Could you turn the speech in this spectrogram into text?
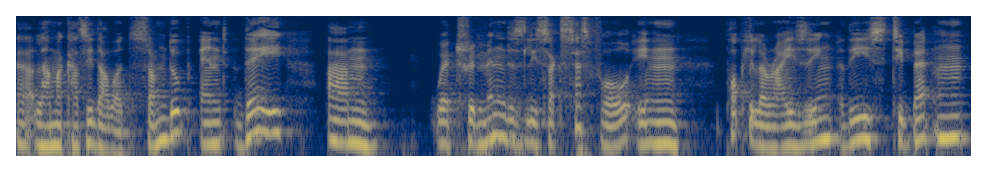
uh, Lama Kazi Dawa Samdup, and they um, were tremendously successful in popularizing these Tibetan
